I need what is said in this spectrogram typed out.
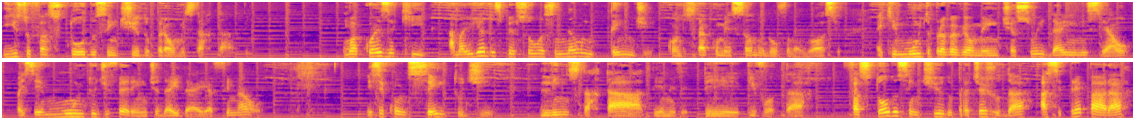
E isso faz todo sentido para uma startup. Uma coisa que a maioria das pessoas não entende quando está começando um novo negócio é que muito provavelmente a sua ideia inicial vai ser muito diferente da ideia final. Esse conceito de Lean Startup, MVP, pivotar, faz todo sentido para te ajudar a se preparar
